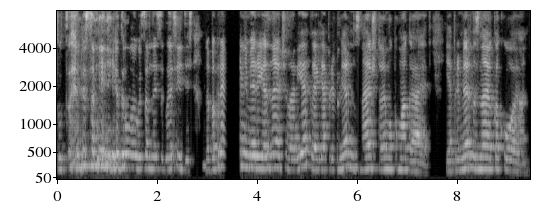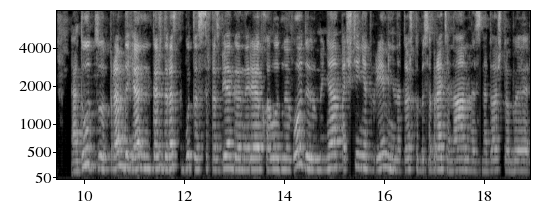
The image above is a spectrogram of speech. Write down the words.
тут без сомнений, я думаю, вы со мной согласитесь, но по крайней крайней мере, я знаю человека, я примерно знаю, что ему помогает, я примерно знаю, какой он. А тут, правда, я каждый раз как будто с разбега ныряю в холодную воду, и у меня почти нет времени на то, чтобы собрать анамнез, на то, чтобы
